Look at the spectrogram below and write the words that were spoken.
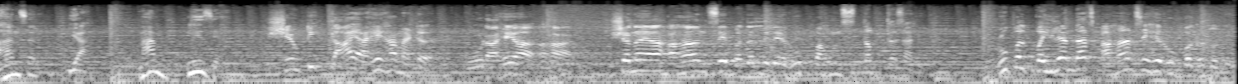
आहान सर या. मॅम प्लीज या. शेवटी काय आहे हा मॅटर कोण आहे हा आहार. शनया आहानचे बदललेले रूप पाहून स्तब्ध झाले. रुपल पहिल्यांदाच आहानचे हे रूप बघत होते.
